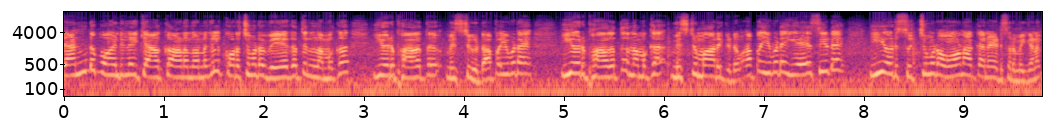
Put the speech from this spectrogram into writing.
രണ്ട് പോയിന്റിലേക്ക് ആക്കുകയാണെന്നുണ്ടെങ്കിൽ കുറച്ചും കൂടെ വേഗത്തിൽ നമുക്ക് ഈ ഒരു ഭാഗത്ത് മിസ്റ്റ് കിട്ടും. അപ്പോൾ ഇവിടെ ഈ ഒരു ഭാഗത്ത് നമുക്ക് മിസ്റ്റ് മാറി കിട്ടും. അപ്പോൾ ഇവിടെ എ സിയുടെ ഈ ഒരു സ്വിച്ചും കൂടെ ഓൺ ആക്കാനായിട്ട് ശ്രമിക്കണം.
